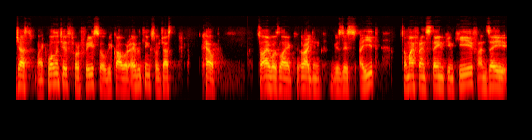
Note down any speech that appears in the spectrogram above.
just like volunteers for free. So we cover everything, so just help. So I was like riding with this AID so my friends staying in Kiev and they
